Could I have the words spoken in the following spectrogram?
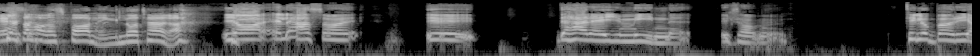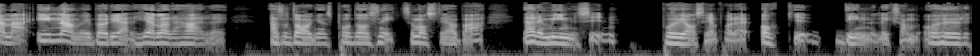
Elsa har en spaning, låt höra. Ja, eller alltså, det här är ju min, liksom, till att börja med, innan vi börjar hela det här, alltså dagens poddavsnitt, så måste jag bara, det här är min syn på hur jag ser på det och din liksom, och hur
